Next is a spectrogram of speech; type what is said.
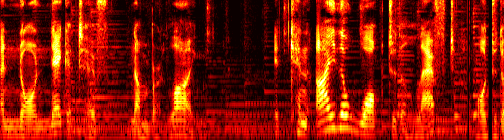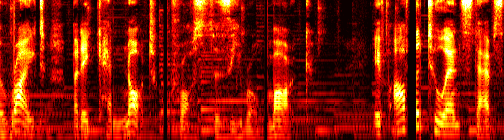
a non-negative number line. It can either walk to the left or to the right, but it cannot cross the zero mark. If after two n steps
